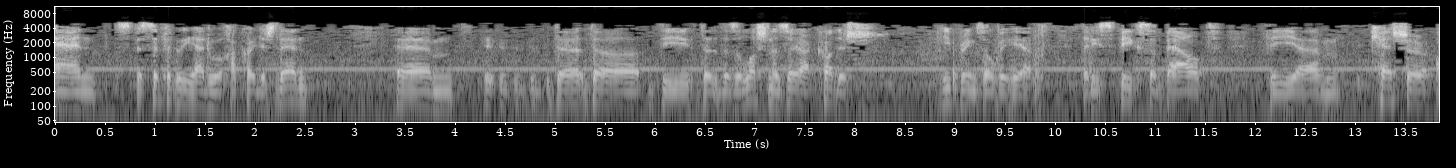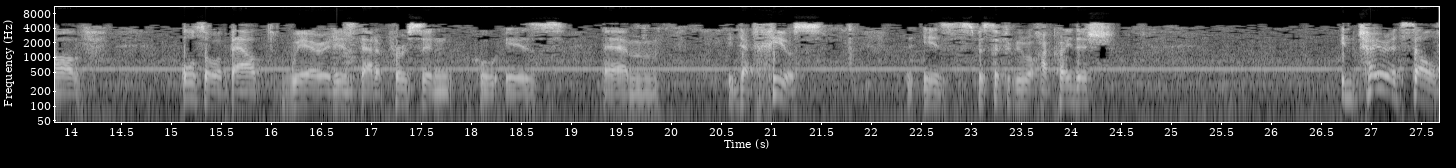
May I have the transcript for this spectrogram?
and specifically he had Ruach HaKodesh then. Um, the, the, the, the, there's a Lashon Zoya he brings over here that he speaks about the um, kesher of also about where it is that a person who is um, that chius is specifically Ruach HaKodesh. In Torah itself,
